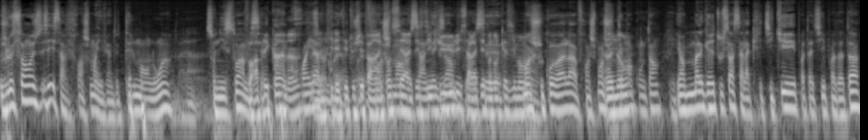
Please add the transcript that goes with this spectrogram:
je le sens, et ça, franchement, il vient de tellement loin. Voilà. Son histoire, Faut mais rappeler quand même hein, incroyable. qu'il a été touché par un cancer c'est un testicule, il s'est arrêté c'est- pendant quasiment. Moi, un- je suis voilà, franchement, je suis tellement content. Et malgré tout ça, ça l'a critiqué, patati patata.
